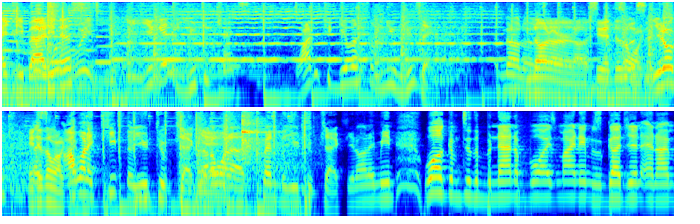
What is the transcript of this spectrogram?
IG பேடினஸ் You getting YouTube checks? Why don't you give us some new music? No, no, no, no, no, no. See, it doesn't Listen, work. You don't. It doesn't work. I want to keep the YouTube checks. Yeah, I don't want to spend the YouTube checks. You know what I mean? Welcome to the Banana Boys. My name is Gajan, and I'm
